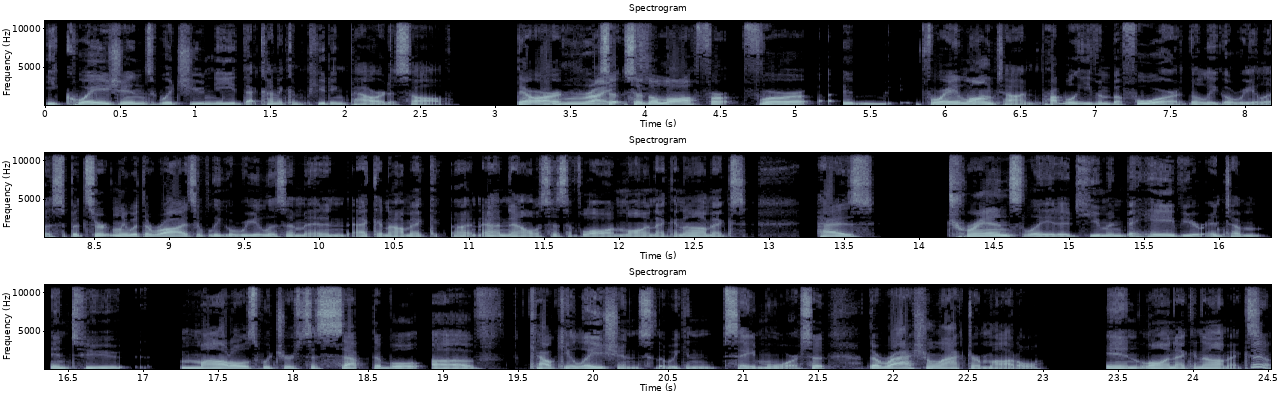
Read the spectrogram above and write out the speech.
equations which you need that kind of computing power to solve. There are Right. so, so the law for for for a long time, probably even before the legal realists, but certainly with the rise of legal realism and economic uh, analysis of law and law and economics, has translated human behavior into into models which are susceptible of calculation, so that we can say more. So the rational actor model in law and economics Yeah.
